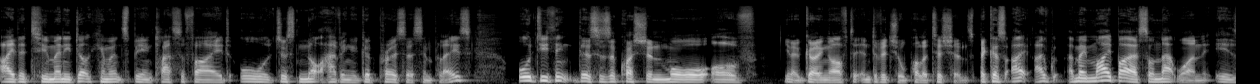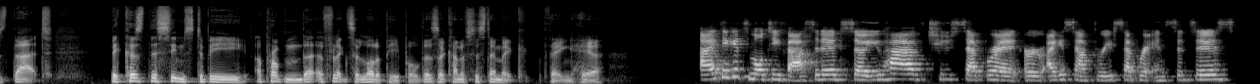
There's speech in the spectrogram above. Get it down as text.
either too many documents being classified or just not having a good process in place? Or do you think this is a question more of you know, going after individual politicians. Because I, I've, I mean, my bias on that one is that because this seems to be a problem that afflicts a lot of people, there's a kind of systemic thing here. I think it's multifaceted. So you have two separate, or I guess now three separate instances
